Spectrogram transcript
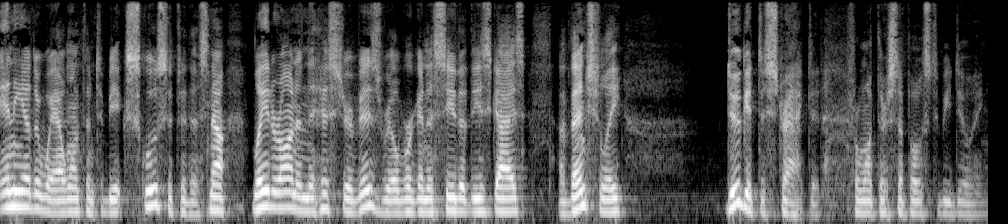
any other way. I want them to be exclusive to this. Now, later on in the history of Israel, we're going to see that these guys eventually do get distracted from what they're supposed to be doing.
